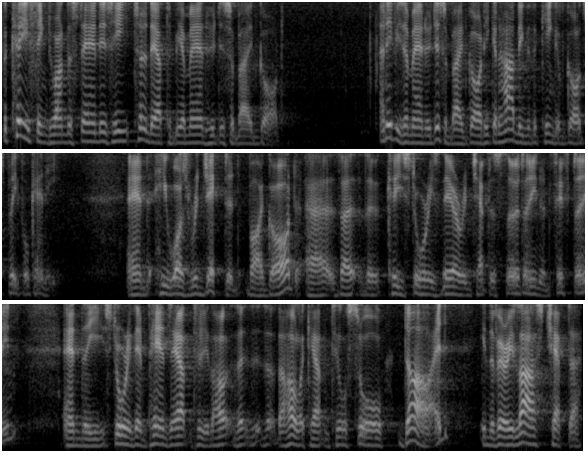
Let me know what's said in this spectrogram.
The key thing to understand is he turned out to be a man who disobeyed God. And if he's a man who disobeyed God, he can hardly be the king of God's people, can he? and he was rejected by God. Uh, the, the key stories there are in chapters 13 and 15. And the story then pans out until the, whole, the, the, the whole account until Saul died in the very last chapter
